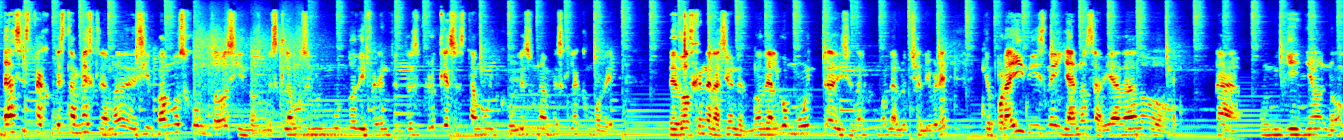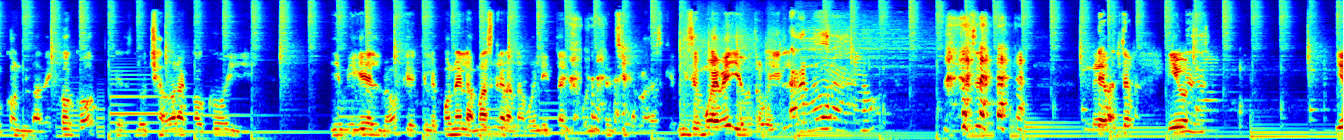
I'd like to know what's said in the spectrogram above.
Das esta, esta mezcla, ¿no? De decir, vamos juntos y nos mezclamos en un mundo diferente. Entonces creo que eso está muy cool. Es una mezcla como de, de dos generaciones, ¿no? De algo muy tradicional como la lucha libre, que por ahí Disney ya nos había dado un guiño, ¿no? Con la de Coco, que es luchadora Coco y, y Miguel, ¿no? Que, que le pone la máscara a la abuelita y la abuelita en silla de ruedas que ni se mueve y el otro güey, la ganadora, ¿no? Entonces, te, va- te- Y, tienes- y,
